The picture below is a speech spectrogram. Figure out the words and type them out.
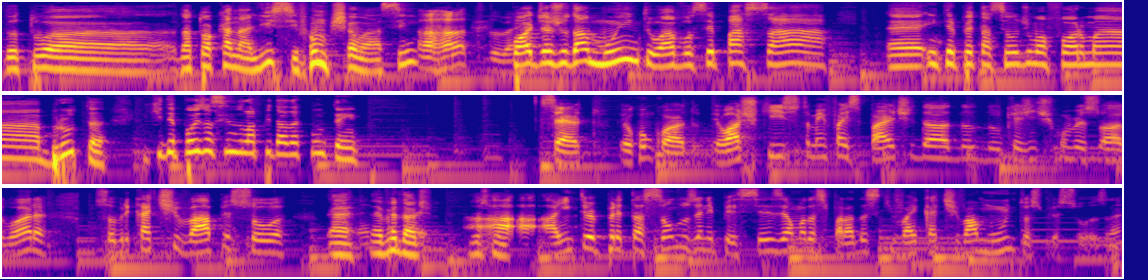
do tua, da tua canalice, vamos chamar assim, uhum, pode ajudar muito a você passar é, interpretação de uma forma bruta e que depois vai sendo lapidada com o tempo. Certo, eu concordo. Eu acho que isso também faz parte da, do, do, que a gente conversou agora sobre cativar a pessoa. É, né? é verdade. A, a, a, interpretação dos NPCs é uma das paradas que vai cativar muito as pessoas, né?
